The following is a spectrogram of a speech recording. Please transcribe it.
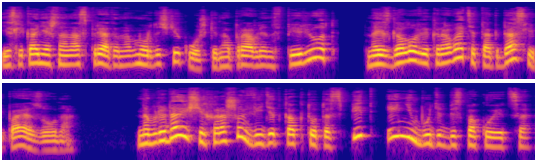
если, конечно, она спрятана в мордочке кошки, направлен вперед, на изголовье кровати тогда слепая зона. Наблюдающий хорошо видит, как кто-то спит и не будет беспокоиться.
